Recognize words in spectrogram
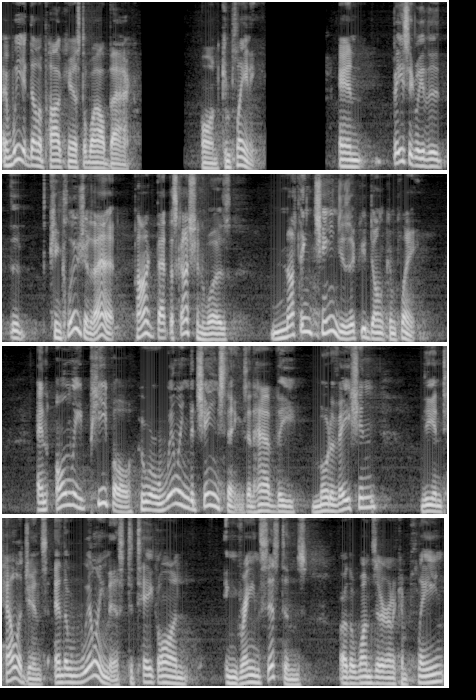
And we had done a podcast a while back on complaining. And basically the the conclusion of that that discussion was nothing changes if you don't complain. And only people who are willing to change things and have the motivation the intelligence and the willingness to take on ingrained systems are the ones that are going to complain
